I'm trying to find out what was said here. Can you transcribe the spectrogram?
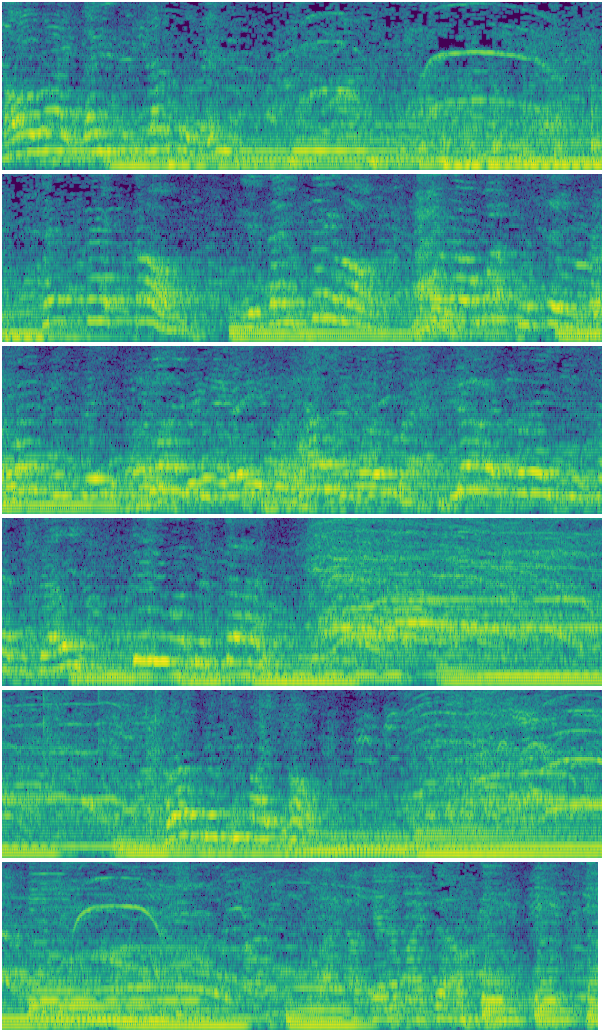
All right, ladies and gentlemen. This next song is a sing-along. I don't know what to sing, when to sing, when to sing, how to sing. No explanation is necessary. Do you understand? Welcome to my cult. I'll get it myself.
